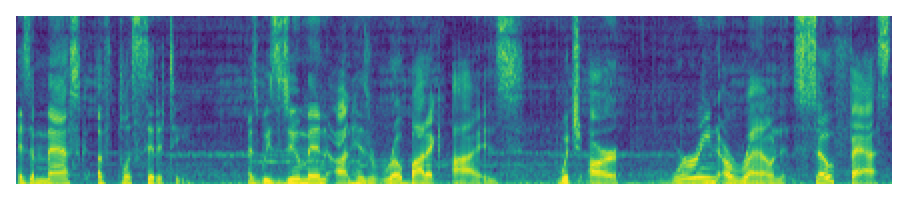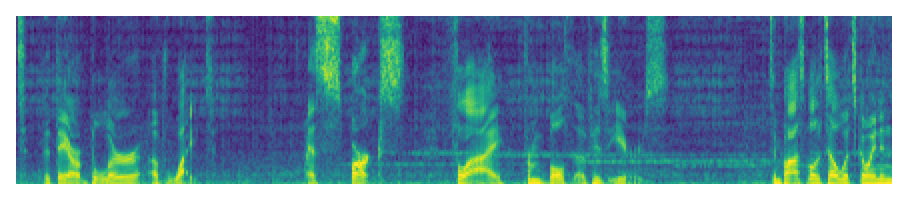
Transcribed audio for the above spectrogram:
is a mask of placidity as we zoom in on his robotic eyes, which are whirring around so fast that they are a blur of white, as sparks fly from both of his ears. It's impossible to tell what's going in,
